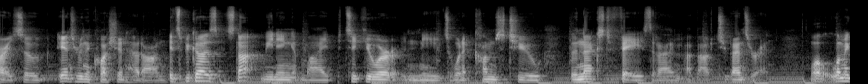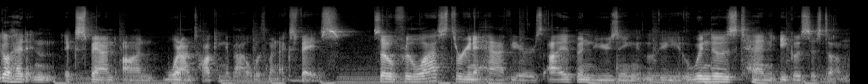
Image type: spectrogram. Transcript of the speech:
Alright, so answering the question head on, it's because it's not meeting my particular needs when it comes to the next phase that I'm about to enter in. Well, let me go ahead and expand on what I'm talking about with my next phase. So for the last three and a half years, I have been using the Windows 10 ecosystem.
